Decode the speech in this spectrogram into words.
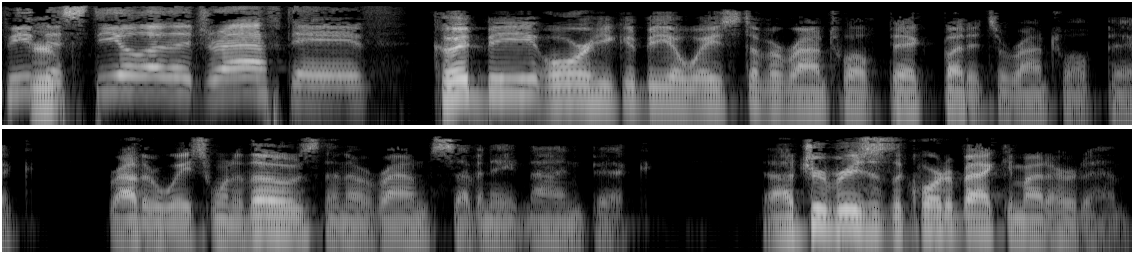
be Drew- the steal of the draft, Dave. Could be, or he could be a waste of a round 12 pick, but it's a round 12 pick. Rather waste one of those than a round 7, 8, 9 pick. Uh, Drew Brees is the quarterback. You might have heard of him.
